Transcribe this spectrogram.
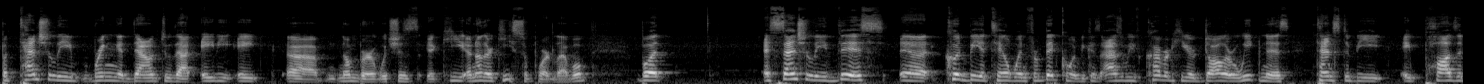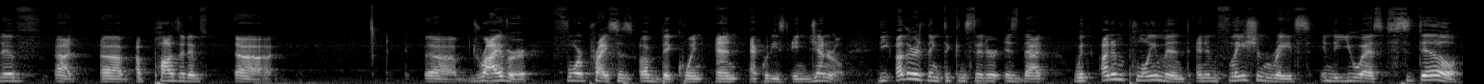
potentially bringing it down to that 88 uh, number, which is a key another key support level. But essentially, this uh, could be a tailwind for Bitcoin because, as we've covered here, dollar weakness tends to be a positive uh, uh, a positive uh, driver for prices of Bitcoin and equities in general. The other thing to consider is that with unemployment and inflation rates in the US still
